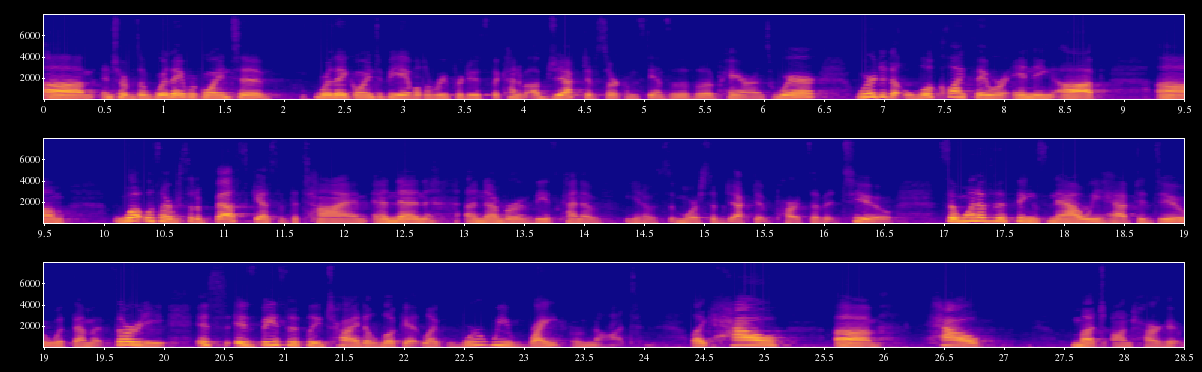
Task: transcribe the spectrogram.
um, in terms of where they were going to were they going to be able to reproduce the kind of objective circumstances of their parents? Where where did it look like they were ending up? Um, what was our sort of best guess at the time? And then a number of these kind of you know more subjective parts of it too. So one of the things now we have to do with them at 30 is, is basically try to look at like were we right or not? Like how um, how much on target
